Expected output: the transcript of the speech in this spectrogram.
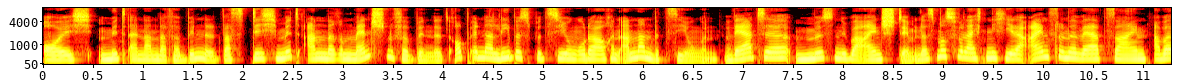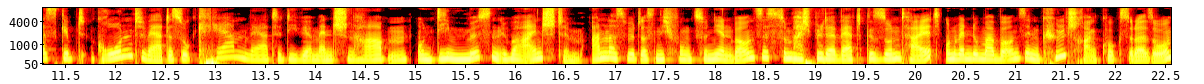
euch miteinander verbindet, was dich mit anderen Menschen verbindet, ob in einer Liebesbeziehung oder auch in anderen Beziehungen. Werte müssen übereinstimmen. Das muss vielleicht nicht jeder einzelne Wert sein, aber es gibt Grundwerte, so Kernwerte, die wir Menschen haben und die müssen übereinstimmen. Anders wird das nicht funktionieren funktionieren. Bei uns ist zum Beispiel der Wert Gesundheit. Und wenn du mal bei uns in den Kühlschrank guckst oder so,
